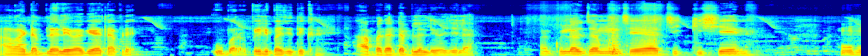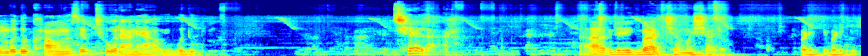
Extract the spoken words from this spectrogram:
આવા ડબલા લેવા ગયા હતા આપણે ઊભા રહો પેલી બાજુ દેખાય આ બધા ડબલા લેવા જેલા. આ ગુલાબજામુન છે, આ ચીક્કી છે ને. હું હું બધું ખાવાનું છે, છોરાને આવ્યું બધું. છેલા આ જરીક બા અચ્છા મસાલો. બડકી બડકી.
